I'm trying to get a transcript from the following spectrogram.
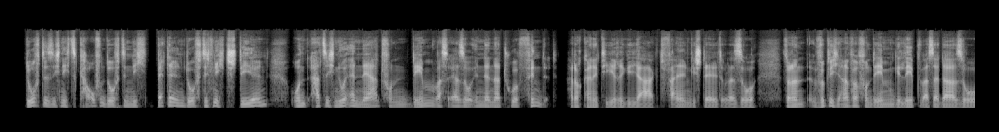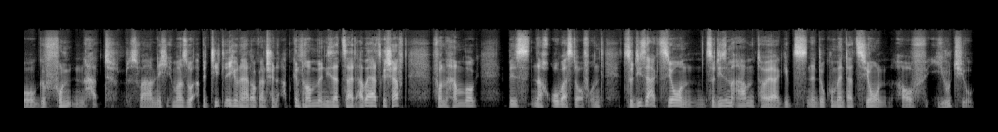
durfte sich nichts kaufen, durfte nicht betteln, durfte nicht stehlen und hat sich nur ernährt von dem, was er so in der Natur findet hat auch keine Tiere gejagt, Fallen gestellt oder so, sondern wirklich einfach von dem gelebt, was er da so gefunden hat. Das war nicht immer so appetitlich und er hat auch ganz schön abgenommen in dieser Zeit, aber er hat es geschafft, von Hamburg bis nach Oberstdorf. Und zu dieser Aktion, zu diesem Abenteuer gibt es eine Dokumentation auf YouTube.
